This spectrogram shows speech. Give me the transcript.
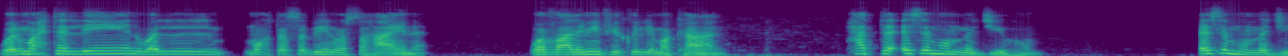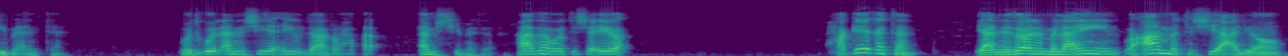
والمحتلين والمغتصبين والصهاينة والظالمين في كل مكان حتى اسمهم ما تجيبهم. اسمهم ما تجيبه أنت. وتقول أنا شيعي ودا أروح أمشي مثلا. هذا هو التشيع حقيقة. يعني هذول الملايين وعامة الشيعة اليوم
